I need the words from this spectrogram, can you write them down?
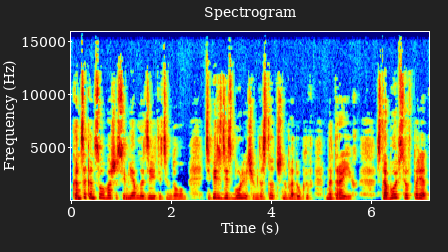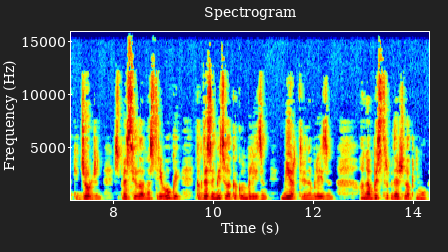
«В конце концов, ваша семья владеет этим домом. Теперь здесь более чем достаточно продуктов на троих. С тобой все в порядке, Джорджин?» – спросила она с тревогой, когда заметила, как он бледен. Мертвенно бледен. Она быстро подошла к нему.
